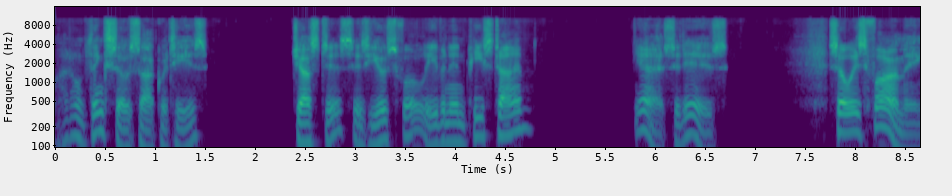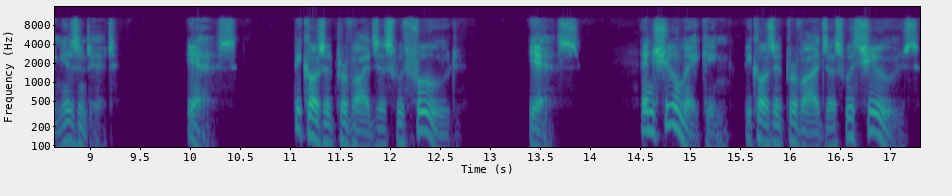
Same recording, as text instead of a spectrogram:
I don't think so, Socrates. Justice is useful even in peacetime? Yes, it is. So is farming, isn't it? Yes, because it provides us with food. Yes. And shoemaking, because it provides us with shoes.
